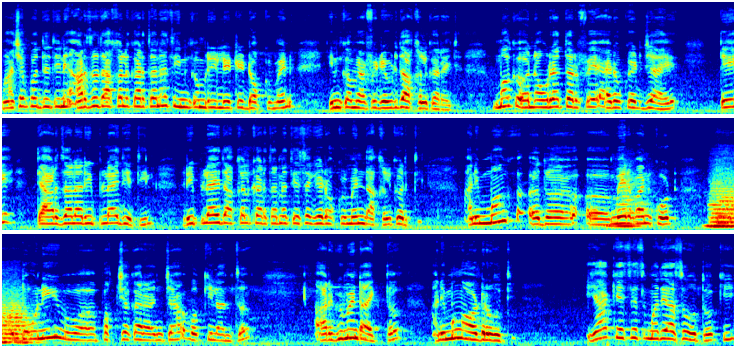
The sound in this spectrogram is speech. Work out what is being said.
मग अशा पद्धतीने अर्ज दाखल करतानाच income related document income affidavit दाखल करायचे. मग नवऱ्यातर्फे ॲडव्होकेट जे आहे ते त्या अर्जाला रिप्लाय देतील. रिप्लाय दाखल करताना ते सगळे डॉक्युमेंट दाखल करतील. आणि मग द मेहरबान कोर्ट दोन्ही पक्षकारांच्या वकिलांचं आर्ग्युमेंट ऐकतं आणि मग ऑर्डर होती. ह्या केसेसमध्ये असं होतं की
